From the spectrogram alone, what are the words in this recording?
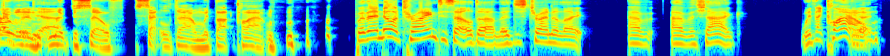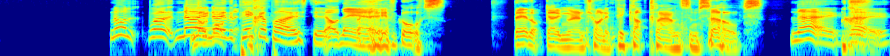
I would, than yeah. note to self, settle down with that clown. But they're not trying to settle down. They're just trying to like have have a shag. with a clown. Not well, no, No, no. not the the- pickup artist is. Oh, they of course. They're not going around trying to pick up clowns themselves. no, no.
